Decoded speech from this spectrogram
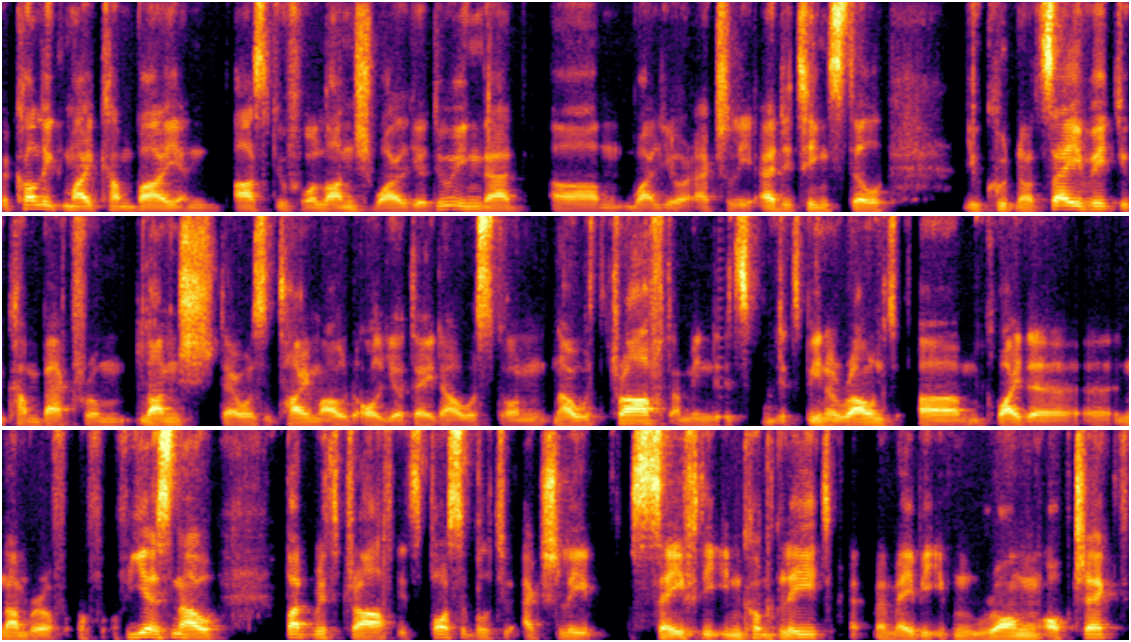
a colleague might come by and ask you for lunch while you're doing that, um, while you're actually editing still. You could not save it. You come back from lunch. There was a timeout. All your data was gone. Now with Draft, I mean, it's it's been around um, quite a, a number of, of, of years now. But with Draft, it's possible to actually save the incomplete, maybe even wrong object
